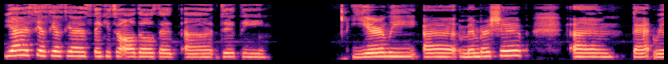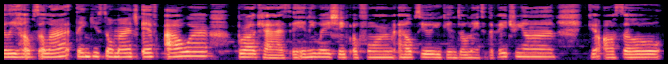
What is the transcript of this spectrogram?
Yes, yes, yes, yes. Thank you to all those that uh, did the yearly uh, membership. Um, that really helps a lot. Thank you so much. If our broadcast in any way, shape, or form helps you, you can donate to the Patreon. You can also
